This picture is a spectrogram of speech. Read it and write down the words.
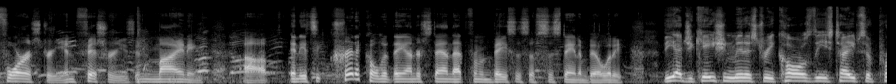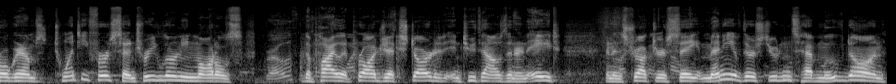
forestry, in fisheries, in mining, uh, and it's critical that they understand that from a basis of sustainability. The Education Ministry calls these types of programs 21st century learning models. The pilot project started in 2008, and instructors say many of their students have moved on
